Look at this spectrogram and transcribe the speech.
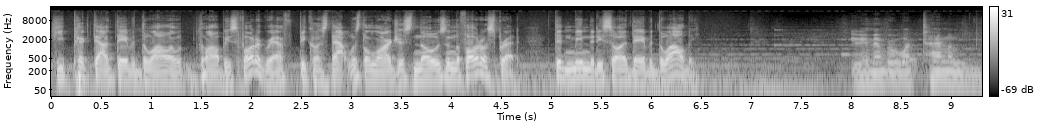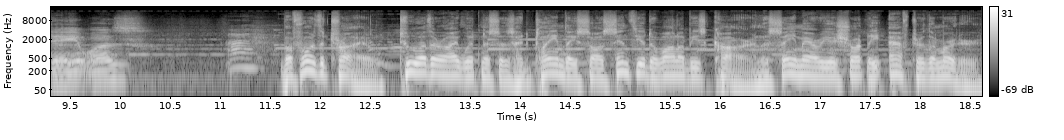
he picked out David Dowaliby's photograph because that was the largest nose in the photo spread. Didn't mean that he saw David Dowaliby. You remember what time of day it was? Before the trial, two other eyewitnesses had claimed they saw Cynthia Dowaliby's car in the same area shortly after the murder.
